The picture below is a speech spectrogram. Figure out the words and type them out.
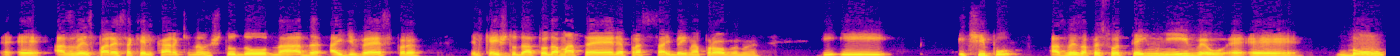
É, é, às vezes parece aquele cara que não estudou nada, aí de véspera ele quer estudar toda a matéria para sair bem na prova, né? E, e, e, tipo, às vezes a pessoa tem um nível é, é, bom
